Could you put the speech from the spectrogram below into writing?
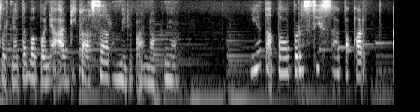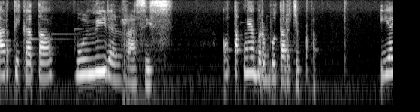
Ternyata bapaknya Adi kasar, mirip anaknya. Ia tak tahu persis apa arti kata bully dan rasis. Otaknya berputar cepat. Ia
